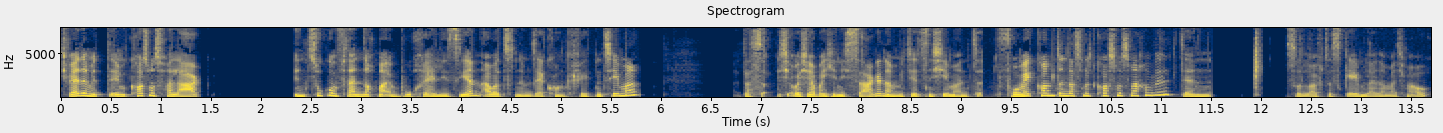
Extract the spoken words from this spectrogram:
Ich werde mit dem Kosmos Verlag in Zukunft dann nochmal ein Buch realisieren, aber zu einem sehr konkreten Thema das ich euch aber hier nicht sage, damit jetzt nicht jemand vor mir kommt und das mit Kosmos machen will, denn so läuft das Game leider manchmal auch.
